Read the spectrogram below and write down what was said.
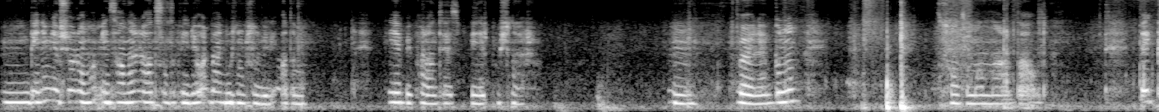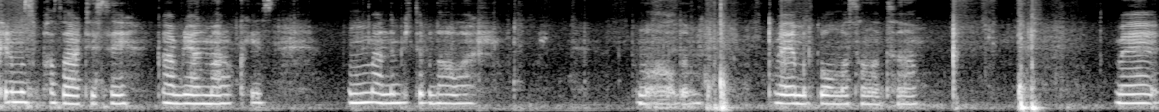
Hmm, Benim yaşıyor olmam insanlara rahatsızlık veriyor. Ben lüzumsuz bir adamım. Diye bir parantez belirtmişler. Hmm, Böyle. Bunu son zamanlarda aldım. Ve Kırmızı Pazartesi. Gabriel Marquez. Bunun bende bir kitabı daha var. Bunu aldım. Ve Mutlu Olma Sanatı. Ve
